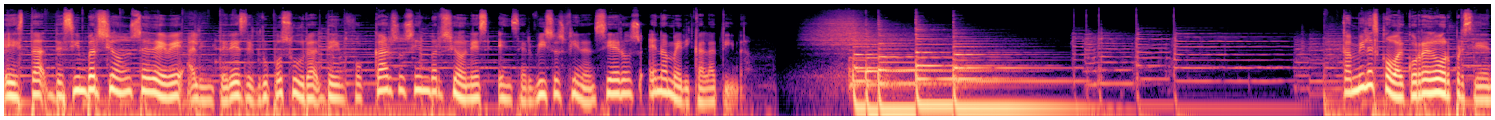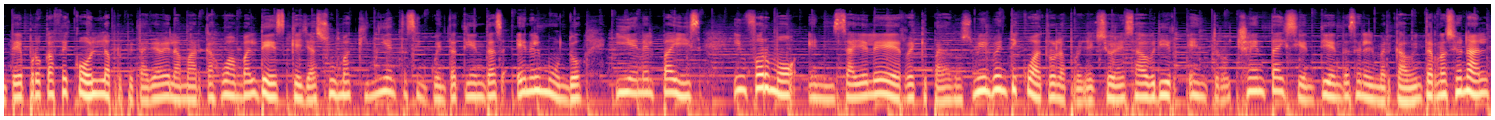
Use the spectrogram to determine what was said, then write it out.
Esta desinversión se debe al interés del Grupo Sura de enfocar sus inversiones en servicios financieros en América Latina. Camila Escobar Corredor, presidente de Procafecol, la propietaria de la marca Juan Valdés, que ya suma 550 tiendas en el mundo y en el país, informó en Inside LR que para 2024 la proyección es abrir entre 80 y 100 tiendas en el mercado internacional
